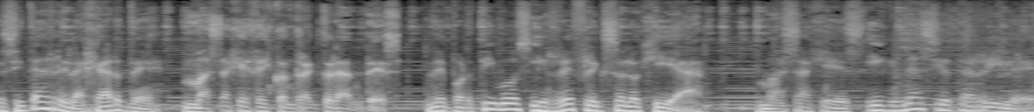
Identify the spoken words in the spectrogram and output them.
¿Necesitas relajarte? Masajes descontracturantes, deportivos y reflexología. Masajes Ignacio Terrile.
